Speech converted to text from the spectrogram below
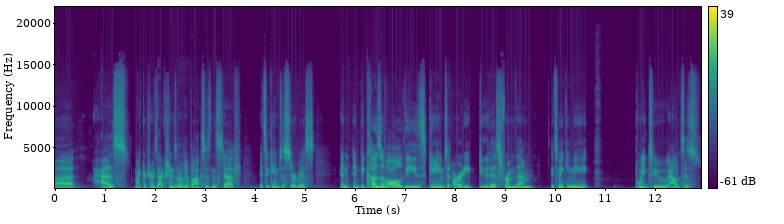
uh, has microtransactions and loot boxes and stuff. It's a games of service. And and because of all these games that already do this from them, it's making me point to Alex's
